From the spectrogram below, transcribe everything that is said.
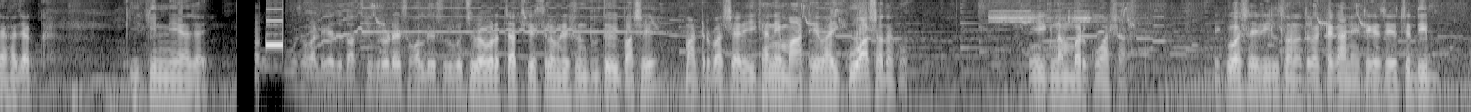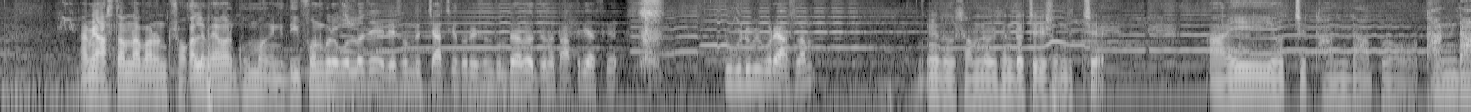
দেখা যাক কি কি নেওয়া যায়। সকাল ঠিক আছে? দশ আজকে সকাল থেকে শুরু করছি ব্যাপার চার্জ এসেছিলাম রেশন তুলতে ওই পাশে মাঠের পাশে আর এইখানে মাঠে ভাই কুয়াশা দেখো। এক নাম্বার কুয়াশা। এই কুয়াশায় রিলস বানাতে একটা গানে, ঠিক আছে? হচ্ছে দীপ। আমি আসতাম না কারণ সকালে ভাই আমার ঘুম ভাঙেনি। দীপ ফোন করে বলল যে, রেশন দিচ্ছে আজকে তো রেশন তুলতে হবে, ওর জন্য তাড়াতাড়ি আজকে টুপি টুপি করে আসলাম। এই দেখো, সামনে ওইখানটা হচ্ছে রেশন দিচ্ছে। আর এই হচ্ছে ঠান্ডা ব্রো ঠান্ডা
